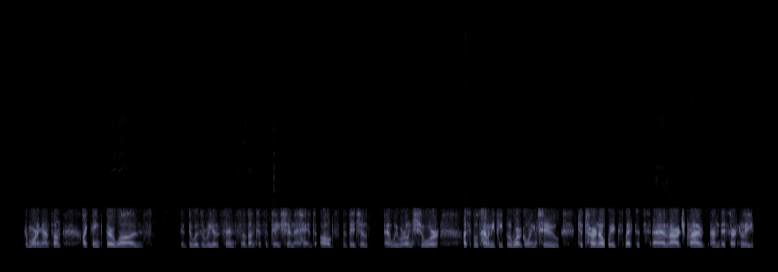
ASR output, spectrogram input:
Good morning, Anton. I think there was there was a real sense of anticipation ahead of the vigil uh, we were unsure, I suppose, how many people were going to to turn up. We expected uh, large crowds, and they certainly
